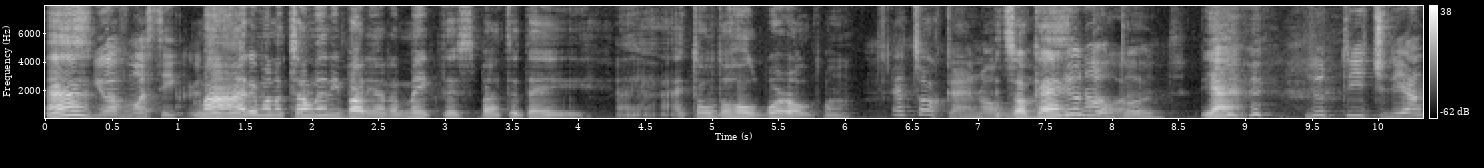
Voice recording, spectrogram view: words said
Huh? You have more secrets. Ma, I didn't want to tell anybody how to make this, but today I, I told the whole world, Ma. It's okay. No It's worry. okay? You No do good. Yeah, You teach the young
